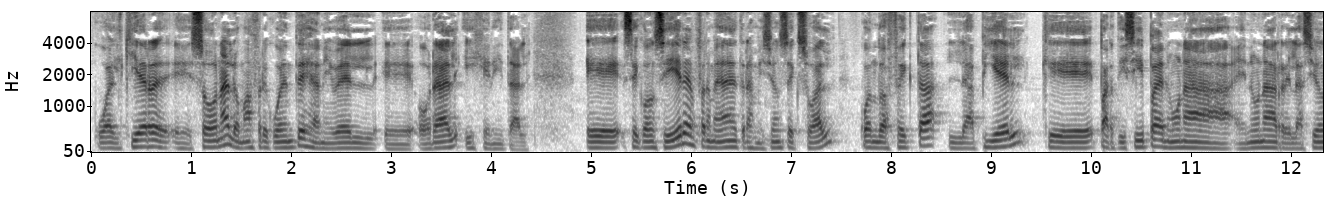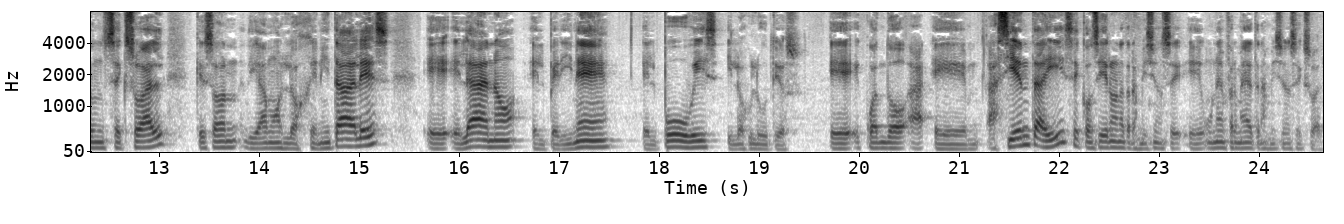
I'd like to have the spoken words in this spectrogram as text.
cualquier eh, zona, lo más frecuente es a nivel eh, oral y genital. Eh, se considera enfermedad de transmisión sexual cuando afecta la piel que participa en una, en una relación sexual, que son, digamos, los genitales, el ano, el periné, el pubis y los glúteos. Eh, cuando ah, eh, asienta ahí se considera una, transmisión, eh, una enfermedad de transmisión sexual.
